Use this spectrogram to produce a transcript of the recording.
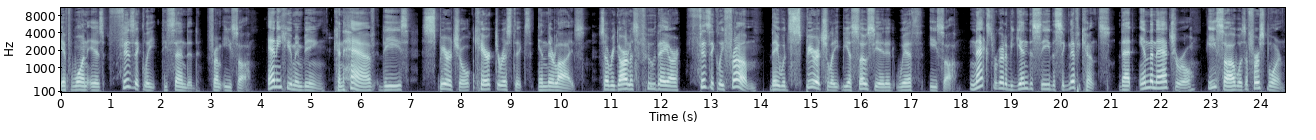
if one is physically descended from Esau. Any human being can have these spiritual characteristics in their lives. So, regardless of who they are physically from, they would spiritually be associated with Esau. Next, we're going to begin to see the significance that in the natural, Esau was a firstborn.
